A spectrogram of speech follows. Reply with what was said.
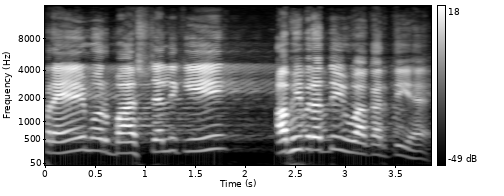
प्रेम और वात्सल्य की अभिवृद्धि हुआ करती है।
